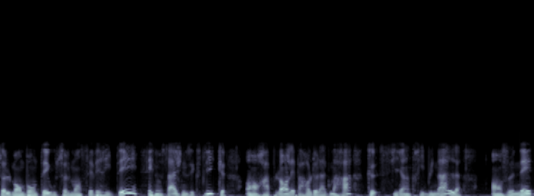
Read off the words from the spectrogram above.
seulement bonté ou seulement sévérité. Et nos sages nous expliquent, en rappelant les paroles de l'Agmara, que si un tribunal en venait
